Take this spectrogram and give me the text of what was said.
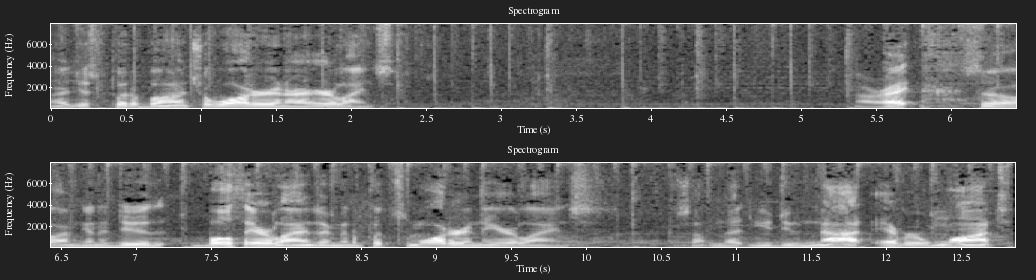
I just put a bunch of water in our airlines. All right, so I'm going to do both airlines. I'm going to put some water in the airlines something that you do not ever want,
